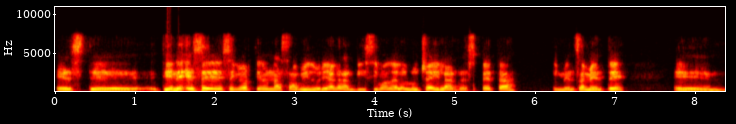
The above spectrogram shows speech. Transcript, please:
Este, tiene, ese señor tiene una sabiduría grandísima de la lucha y la respeta inmensamente. Eh,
